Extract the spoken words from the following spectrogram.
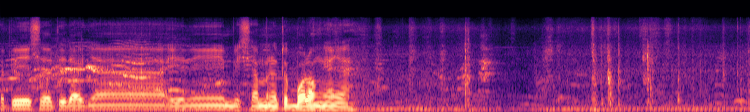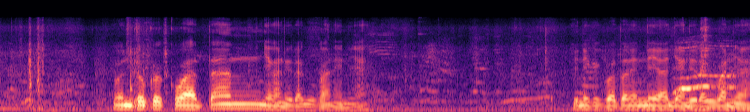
tapi setidaknya ini bisa menutup bolongnya ya. Untuk kekuatan jangan diragukan ini ya. Ini kekuatan ini ya jangan diragukan ya.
